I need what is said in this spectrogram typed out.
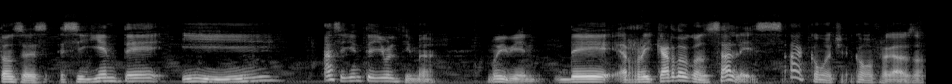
Entonces, siguiente y... Ah, siguiente y última. Muy bien. De Ricardo González. Ah, como, como fregados, ¿no?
